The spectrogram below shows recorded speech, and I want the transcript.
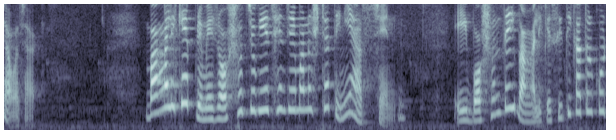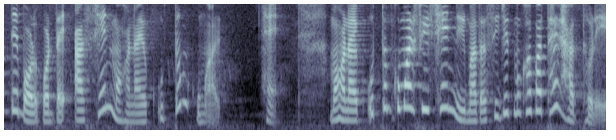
যাওয়া যাক। বাঙালিকে প্রেমের রসদ জুগিয়েছেন যে মানুষটা, তিনি আসছেন। এই বসন্তেই বাঙালিকে স্মৃতিকাতর করতে বড় পর্দায় আসছেন মহানায়ক উত্তম কুমার। হ্যাঁ মহানায়ক উত্তম কুমার ফিরছেন নির্মাতা সৃজিত মুখোপাধ্যায়ের হাত ধরে।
